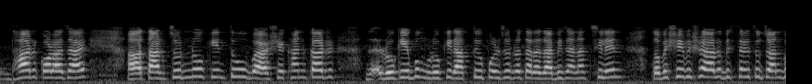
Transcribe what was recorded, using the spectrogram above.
উদ্ধার করা যায় তার জন্য কিন্তু সেখানকার রোগী এবং রোগীর আত্মীয় পরিজনরা তারা দাবি জানাচ্ছিলেন। তবে সে বিষয়ে আরও বিস্তারিত জানব।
